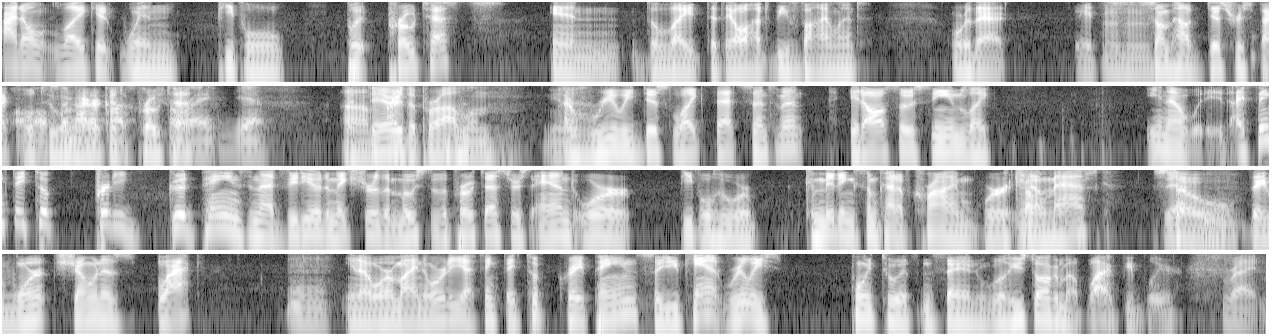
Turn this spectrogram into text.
I don't like it when people put protests in the light that they all have to be violent or that it's mm-hmm. somehow disrespectful Also to not America to protest. right. Yeah. That um, they're the problem. You I really disliked that sentiment. It also seemed like, you know, I think they took pretty good pains in that video to make sure that most of the protesters and or people who were committing some kind of crime were in a troublemakers. mask, so mm-hmm. they weren't shown as black, mm-hmm. you know, or a minority. I think they took great pains, so you can't really point to it and saying, "Well, he's talking about black people here." right.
